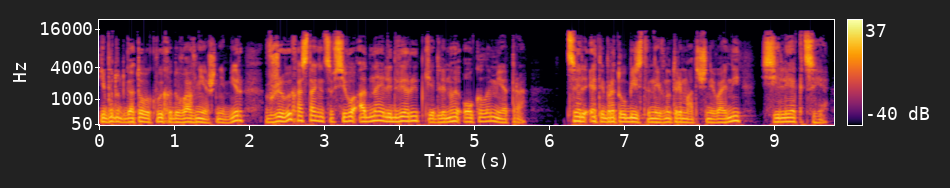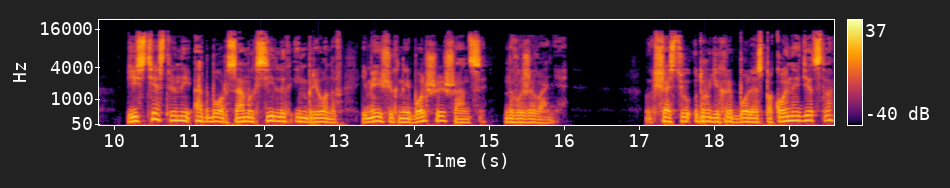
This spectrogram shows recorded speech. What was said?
и будут готовы к выходу во внешний мир, в живых останется всего одна или две рыбки длиной около метра. Цель этой братоубийственной внутриматочной войны – селекция. Естественный отбор самых сильных эмбрионов, имеющих наибольшие шансы на выживание. К счастью, у других рыб более спокойное детство,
